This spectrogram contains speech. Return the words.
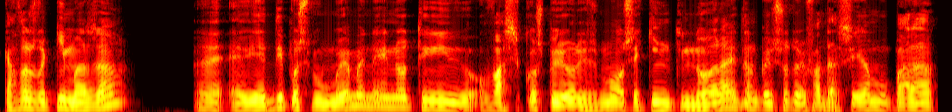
Καθώς δοκίμαζα, ε, ε, η εντύπωση που μου έμενε είναι ότι ο βασικός περιορισμός εκείνη την ώρα ήταν περισσότερο η φαντασία μου παρά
